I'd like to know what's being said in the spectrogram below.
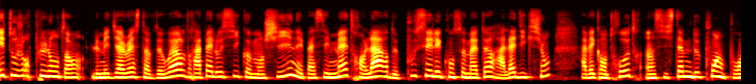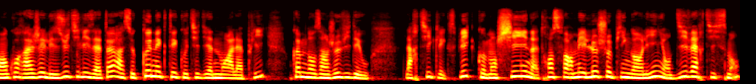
et toujours plus longtemps. Le média Rest of the World rappelle aussi comment Chine est passé maître en l'art de pousser les consommateurs à l'addiction, avec entre autres un système de points pour encourager les utilisateurs à se connecter quotidiennement à l'appli, comme dans un jeu vidéo. L'article explique comment Chine a transformé le shopping en ligne en divertissement,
